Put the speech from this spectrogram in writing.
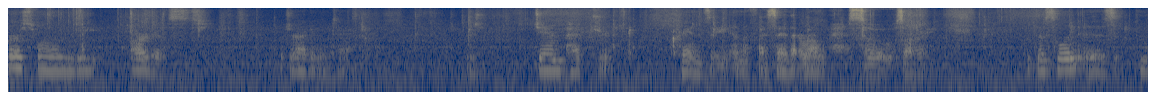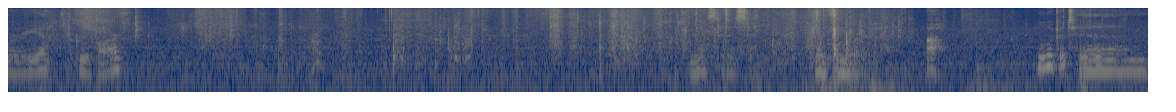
First one, the artist, the Dragon Attack. is Jan Patrik Cransey, and if I say that wrong, I'm so sorry. But this one is Maria Gubar. And this is Handsome Bird. Oh, look at him.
